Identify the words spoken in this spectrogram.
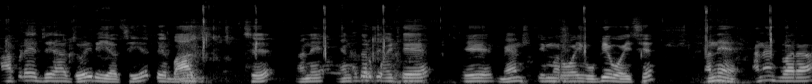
આપણે જે આ જોઈ રહ્યા છીએ તે બાજ છે અને એન્કર પોઈન્ટે એ મેન સ્ટીમર હોય ઊભી હોય છે. અને આના દ્વારા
